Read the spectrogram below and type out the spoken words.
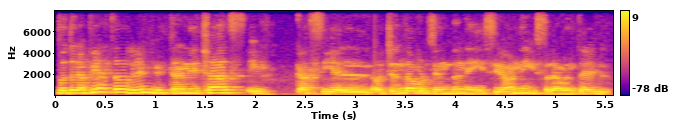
fotografías todo creen que están hechas y casi el 80% en edición y solamente el,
